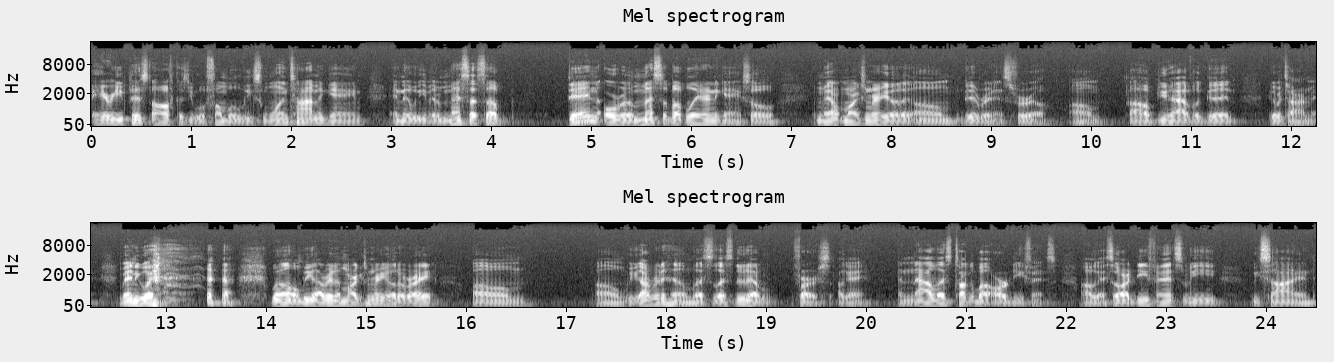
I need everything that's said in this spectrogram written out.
very pissed off because you will fumble at least one time a game, and it will either mess us up then or it'll mess us up later in the game. So Marcus Mariota, um, good riddance for real. Um, I hope you have a good good retirement. But anyway, well, we got rid of Marcus Mariota, right? Um, um, we got rid of him. Let's let's do that first, okay? And now let's talk about our defense. Okay, so our defense, we we signed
